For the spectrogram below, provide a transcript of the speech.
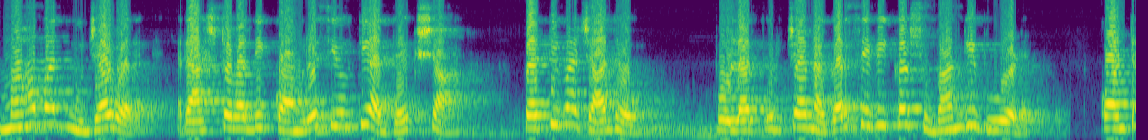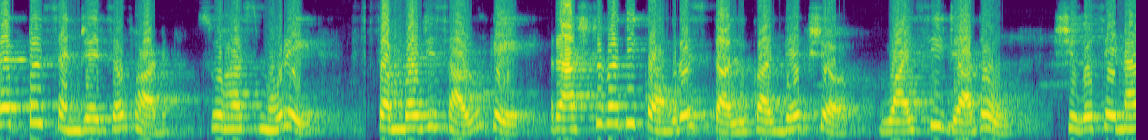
महम्मद मुजावर राष्ट्रवादी काँग्रेस युवती अध्यक्षा प्रतिमा जाधव पोलादपूरच्या नगरसेविका शुभांगी भुवड कॉन्ट्रॅक्टर संजय चव्हाण सुहास मोरे संभाजी साळुंके राष्ट्रवादी काँग्रेस तालुका अध्यक्ष वाय सी जाधव शिवसेना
